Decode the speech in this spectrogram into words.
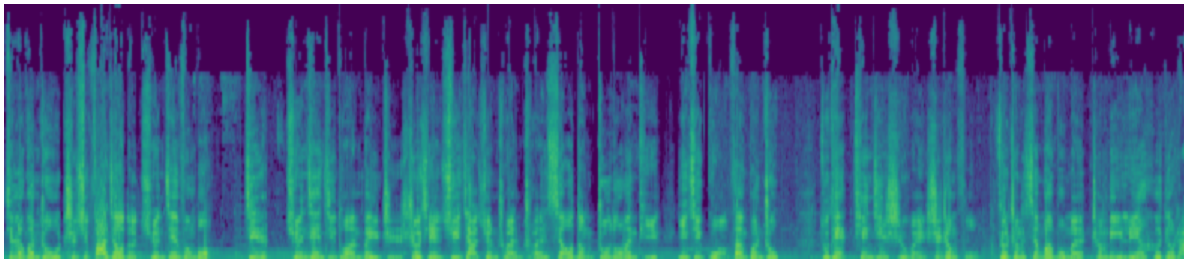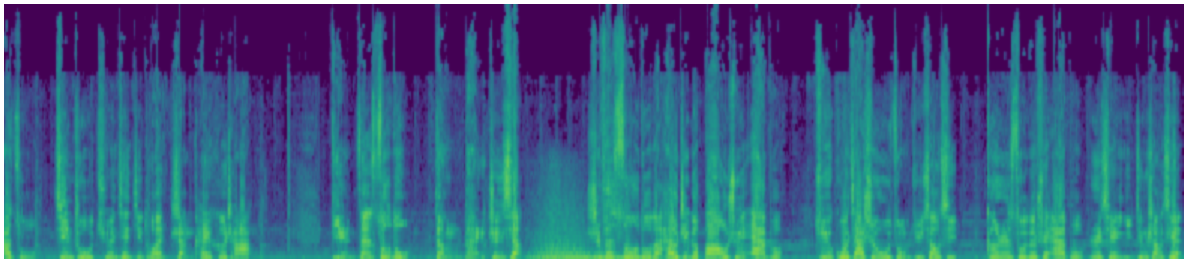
先来关注持续发酵的权健风波。近日，权健集团被指涉嫌虚假宣传、传销等诸多问题，引起广泛关注。昨天，天津市委市政府责成相关部门成立联合调查组，进驻权健集团展开核查。点赞速度，等待真相。十分速度的还有这个报税 App。据国家税务总局消息，个人所得税 App 日前已经上线，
